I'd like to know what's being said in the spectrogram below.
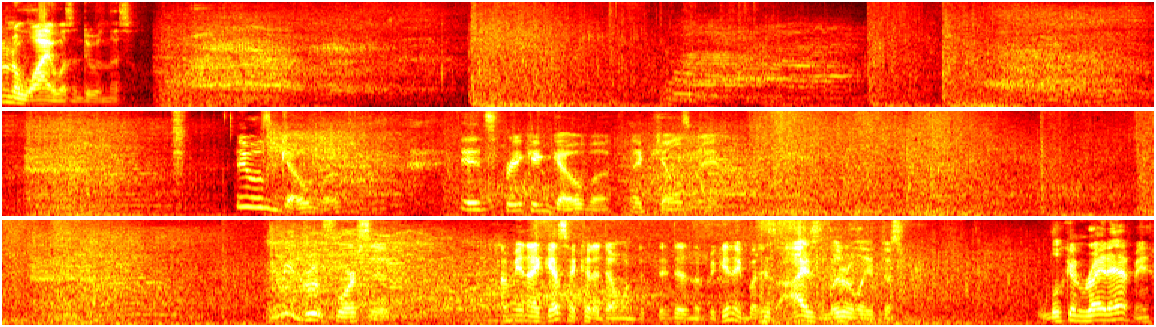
Don't know why I wasn't doing this. It was Gova. It's freaking Gova. That kills me. Brute force it. I mean, I guess I could have done what it did in the beginning, but his eyes literally just looking right at me.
